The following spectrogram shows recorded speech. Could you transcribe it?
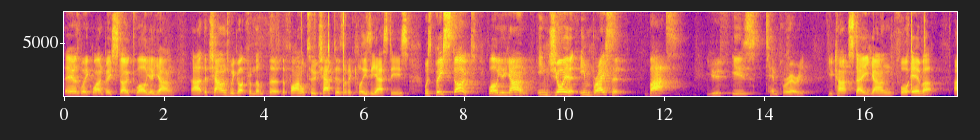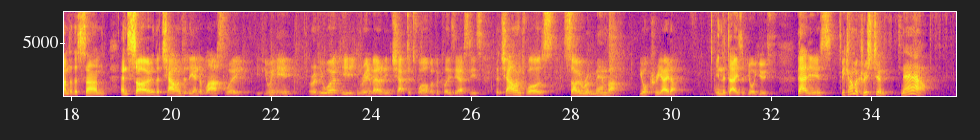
There's week one, Be Stoked While You're Young. Uh, the challenge we got from the, the, the final two chapters of Ecclesiastes was Be stoked while you're young, enjoy it, embrace it. But youth is temporary. You can't stay young forever under the sun. And so, the challenge at the end of last week, if you were here or if you weren't here, you can read about it in chapter 12 of Ecclesiastes. The challenge was so remember your Creator in the days of your youth. That is, become a Christian now.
